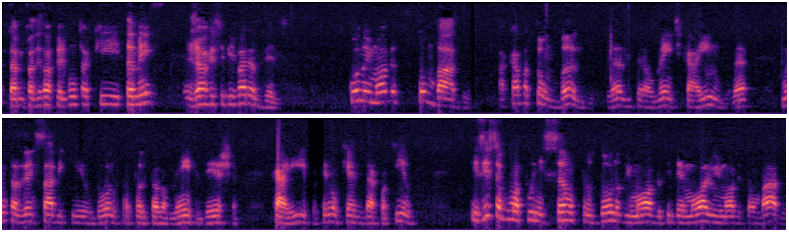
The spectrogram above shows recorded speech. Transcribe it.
está é, me fazendo uma pergunta que também já recebi várias vezes. Quando o imóvel tombado acaba tombando, né, literalmente caindo, né, muitas vezes sabe que o dono propositalmente deixa cair porque não quer lidar com aquilo. Existe alguma punição para o dono do imóvel que demole o imóvel tombado?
